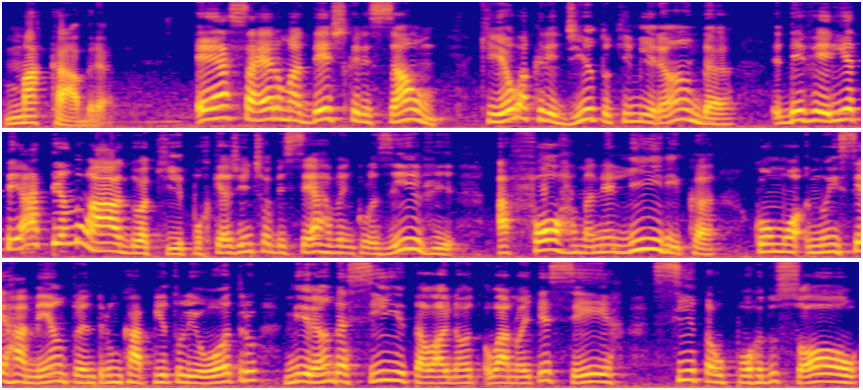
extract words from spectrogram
macabra. Essa era uma descrição que eu acredito que Miranda deveria ter atenuado aqui, porque a gente observa, inclusive, a forma né, lírica como no encerramento entre um capítulo e outro, Miranda cita o anoitecer, cita o pôr do sol,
